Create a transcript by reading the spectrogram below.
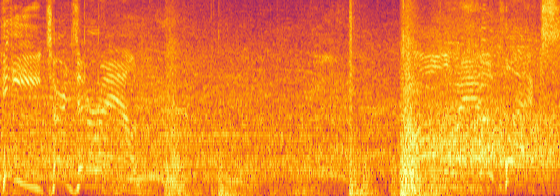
He turns it around. All the way. Suplex.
